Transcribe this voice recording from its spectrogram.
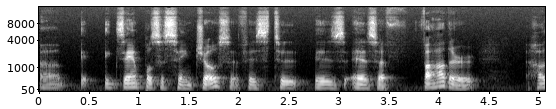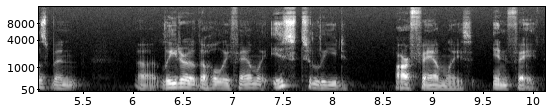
uh, examples of Saint Joseph is to is as a father, husband, uh, leader of the Holy Family, is to lead our families in faith.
